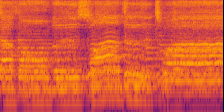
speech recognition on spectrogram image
avons besoin de toi.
